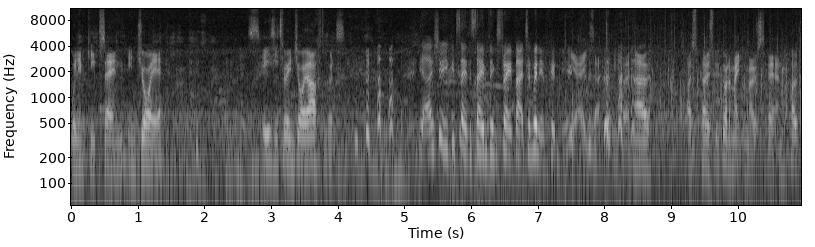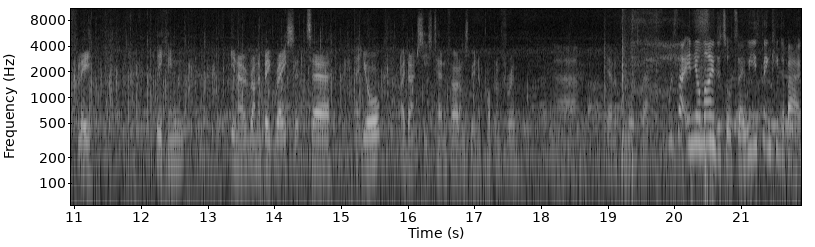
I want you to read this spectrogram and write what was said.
William keeps saying, enjoy it. it's easy to enjoy afterwards. yeah, I'm sure you could say the same thing straight back to William, couldn't you? Yeah, exactly. but no, I suppose we've got to make the most of it, and hopefully he can, you know, run a big race at uh, at York. I don't see 10 furlongs being a problem for him yeah, looking forward to that. Was that in your mind at all today? Were you thinking about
